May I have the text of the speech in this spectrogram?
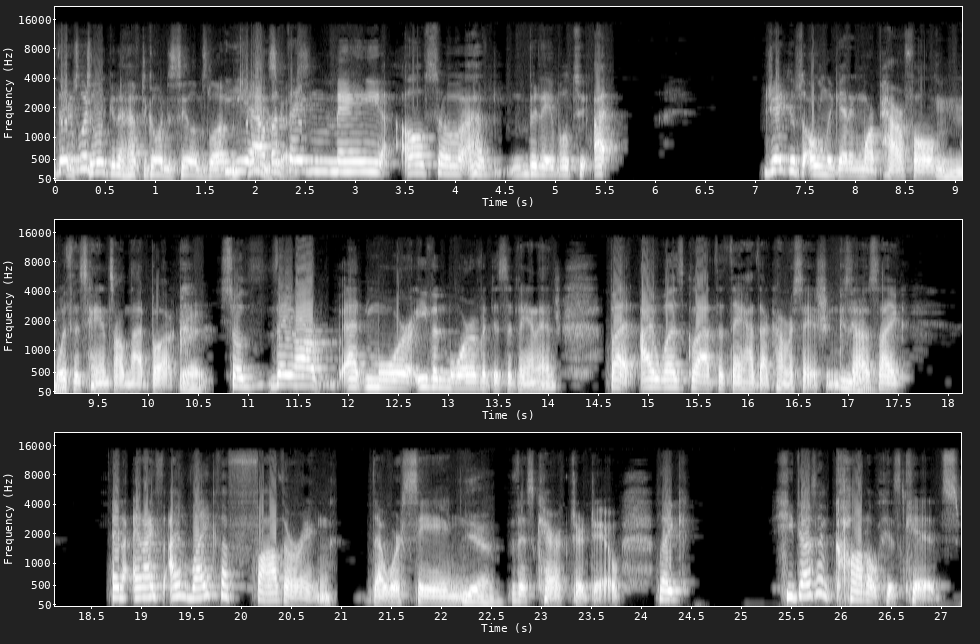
They are still going to have to go into Salem's Lot and Yeah, but guys. they may also have been able to. I, Jacob's only getting more powerful Mhm. with his hands on that book. Right. So they are at more, even more of a disadvantage. But I was glad that they had that conversation because I was like, and and I I like the fathering that we're seeing Yeah. this character do. Like he doesn't coddle his kids,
